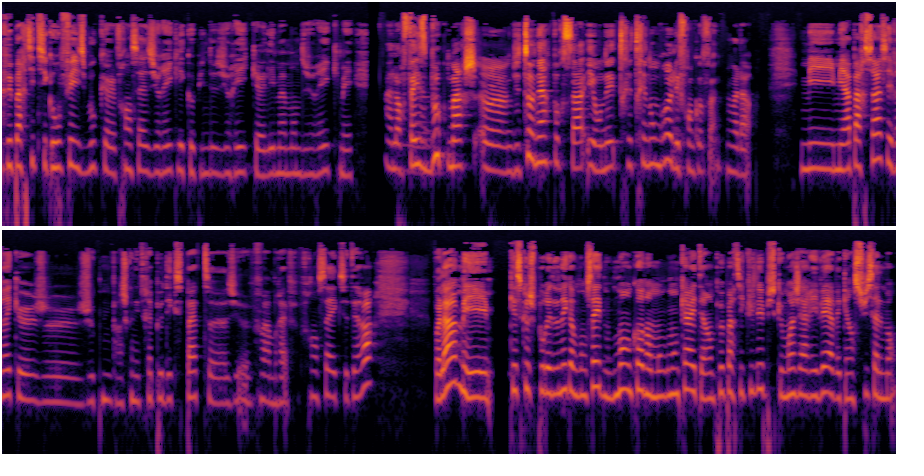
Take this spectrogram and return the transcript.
fais partie de ces groupes Facebook euh, français à Zurich, les copines de Zurich, les mamans de Zurich, mais alors Facebook marche du tonnerre pour ça et on est très très nombreux les francophones. Voilà. Mais, mais à part ça, c'est vrai que je, je, enfin, je connais très peu d'expats, euh, enfin bref, français, etc. Voilà, mais qu'est-ce que je pourrais donner comme conseil? Donc moi encore dans mon, mon, cas était un peu particulier puisque moi j'arrivais avec un Suisse allemand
